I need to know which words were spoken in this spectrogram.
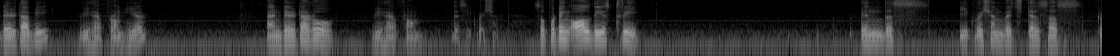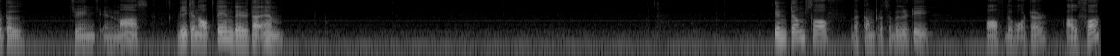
delta b we have from here and delta rho we have from this equation. So, putting all these three in this equation which tells us total change in mass, we can obtain delta m in terms of the compressibility of the water alpha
